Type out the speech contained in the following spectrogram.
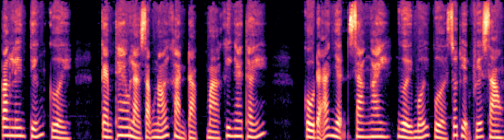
vang lên tiếng cười, kèm theo là giọng nói khàn đặc mà khi nghe thấy, cô đã nhận ra ngay người mới vừa xuất hiện phía sau.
